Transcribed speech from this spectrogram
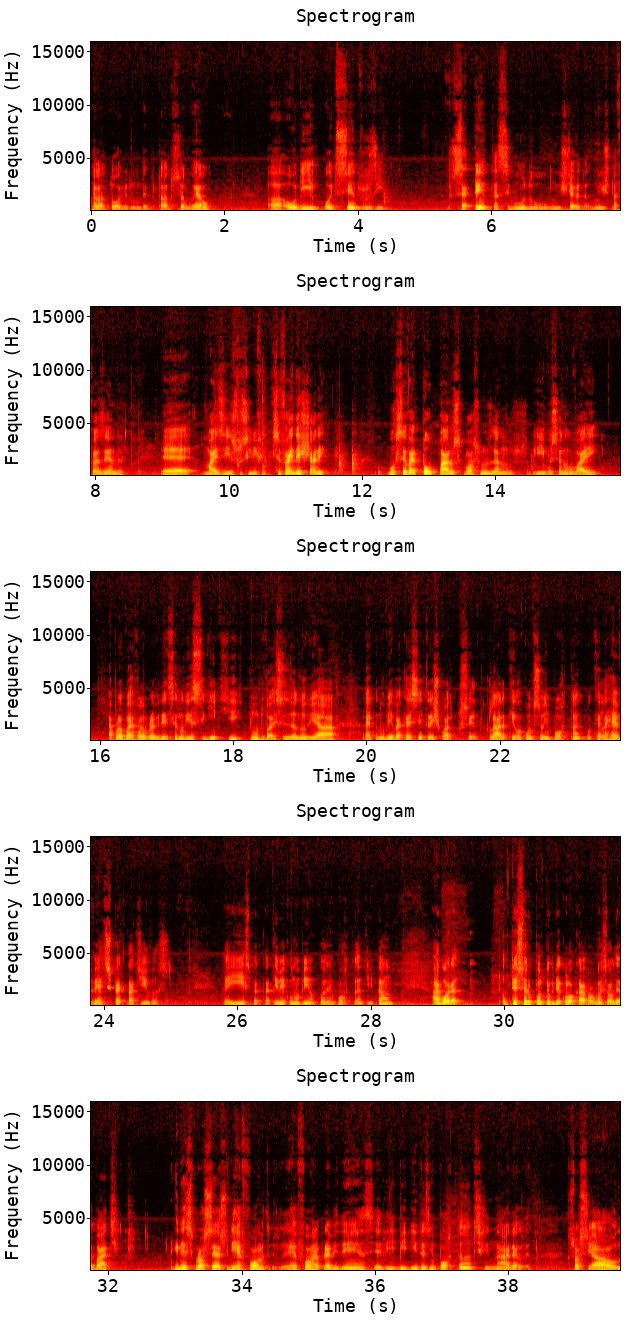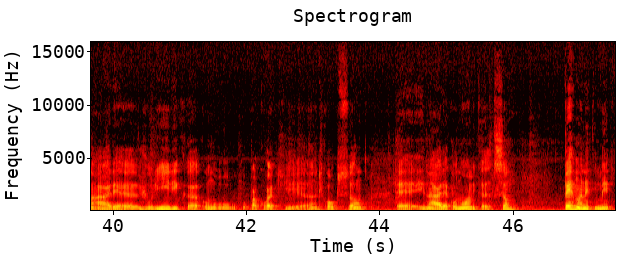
relatório do deputado Samuel, uh, ou de 870, segundo o Ministério da, o Ministro da Fazenda. É, mas isso significa que você vai deixar. Você vai poupar os próximos anos. E você não vai aprovar a reforma Previdência no dia seguinte tudo vai se desanuviar, a economia vai crescer 3, 4%. Claro que é uma condição importante porque ela reverte expectativas. E expectativa e economia é uma coisa importante. Então, agora, o terceiro ponto que eu queria colocar para começar o debate é que nesse processo de reforma, reforma da Previdência, de medidas importantes na área social, na área jurídica, como o pacote anticorrupção, é, e na área econômica, são permanentemente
